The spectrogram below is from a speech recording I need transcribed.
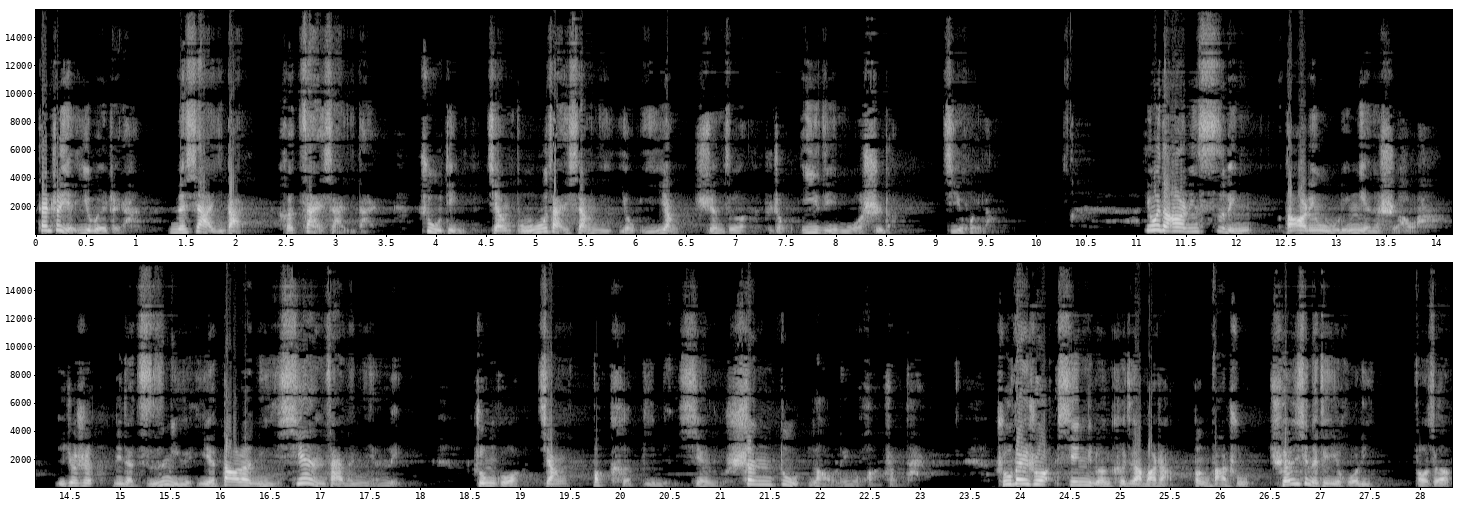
但这也意味着呀，你的下一代和再下一代，注定将不再像你有一样选择这种 easy 模式的机会了。因为到二零四零到二零五零年的时候啊，也就是你的子女也到了你现在的年龄，中国将不可避免陷入深度老龄化状态。除非说新一轮科技大爆炸迸发出全新的经济活力，否则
